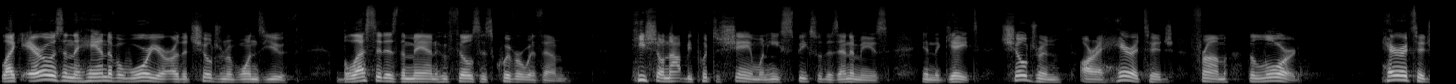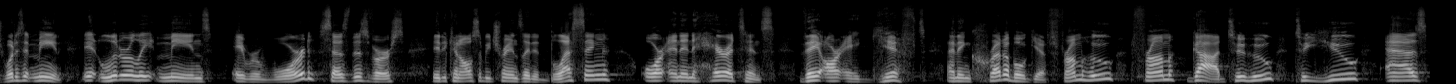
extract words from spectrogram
Like arrows in the hand of a warrior are the children of one's youth. Blessed is the man who fills his quiver with them. He shall not be put to shame when he speaks with his enemies in the gate. Children are a heritage from the Lord. Heritage, what does it mean? It literally means a reward, says this verse. It can also be translated blessing or an inheritance. They are a gift, an incredible gift. From who? From God. To who? To you as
